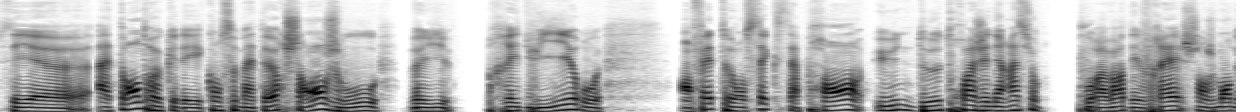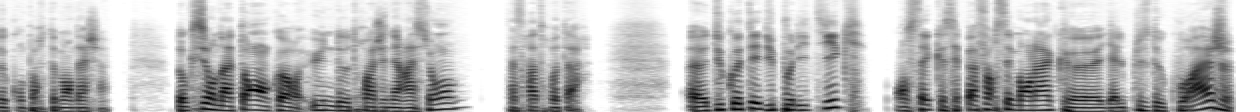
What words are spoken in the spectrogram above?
C'est euh, attendre que les consommateurs changent ou veuillent réduire. Ou... En fait, on sait que ça prend une, deux, trois générations pour avoir des vrais changements de comportement d'achat. Donc, si on attend encore une, deux, trois générations, ça sera trop tard. Euh, du côté du politique, on sait que c'est pas forcément là qu'il y a le plus de courage.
